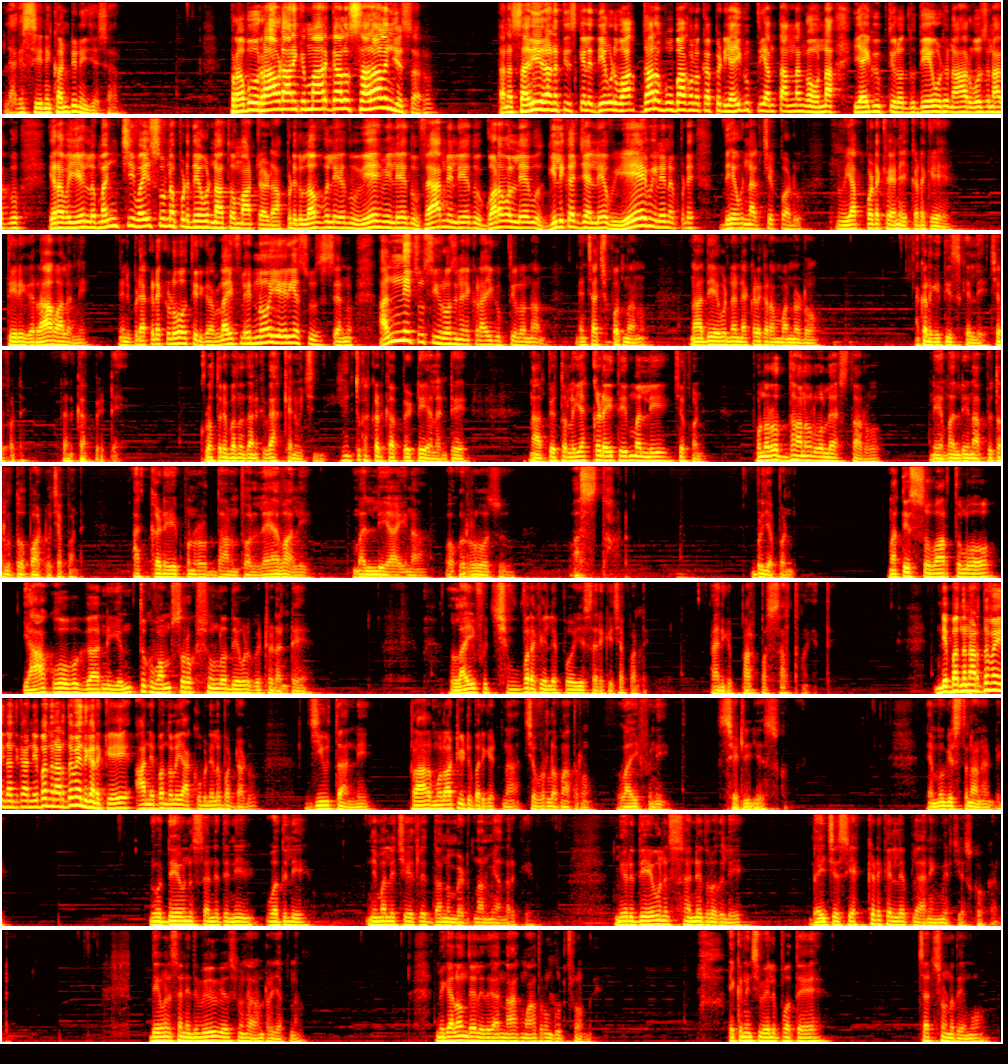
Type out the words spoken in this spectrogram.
లెగసీని కంటిన్యూ చేశారు. ప్రభు రావడానికి మార్గాలు సరళం చేశారు. తన శరీరాన్ని తీసుకెళ్ళి దేవుడు వాగ్దాన భూభాగంలో కప్పెట్టి ఐగుప్తి ఎంత అందంగా ఉన్నా ఈ ఐగుప్తిలో వద్దు. దేవుడు నా రోజు నాకు ఇరవై ఏళ్ళు మంచి వయసు ఉన్నప్పుడు దేవుడు నాతో మాట్లాడు. అప్పటికి లవ్ లేదు ఏమీ లేదు ఫ్యామిలీ లేదు గొడవలు లేవు గిలికజ్జలు లేవు ఏమీ లేనప్పుడే దేవుడు నాకు చెప్పాడు నువ్వు ఎప్పటికైనా ఇక్కడికే తిరిగి రావాలని. నేను ఇప్పుడు ఎక్కడెక్కడో తిరిగాను లైఫ్లో ఎన్నో ఏరియాస్ చూసాను అన్నీ చూసి ఈరోజు నేను ఇక్కడ ఐగుప్తిలో ఉన్నాను. నేను చచ్చిపోతున్నాను. నా దేవుడు నన్ను ఎక్కడికి రమ్మన్నాడు అక్కడికి తీసుకెళ్ళి చెప్పండి. దాన్ని కప్పెట్టే. కృత నిబంధన దానికి వ్యాఖ్యానం ఇచ్చింది. ఎందుకు అక్కడ కప్పెట్టేయాలంటే నా పితరులు ఎక్కడైతే మళ్ళీ చెప్పండి పునరుద్ధానంలో లేస్తారో నేను మళ్ళీ నా పితరులతో పాటు చెప్పండి. అక్కడే పునరుద్ధానంతో లేవాలి. మళ్ళీ ఆయన ఒకరోజు వస్తాడు. ఇప్పుడు చెప్పండి. మత వార్తలో యాకోబు గారిని ఎందుకు వంశవృక్షంలో దేవుడు పెట్టాడంటే లైఫ్ చివరికి వెళ్ళిపోయేసరికి చెప్పండి. ఆయనకి పర్పస్ అర్థమైంది. నిబంధన అర్థమైంది అందుకే ఆ నిబంధన అర్థమైంది కనుక ఆ నిబంధనలో యాకోబు నిలబడ్డాడు. జీవితాన్ని ప్రారంభంలో అటు ఇటు పరిగెట్టిన చివరిలో మాత్రం లైఫ్ని సెటిల్ చేసుకున్నాడు నేను ముగిస్తున్నానండి. నువ్వు దేవుని సన్నిధిని వదిలి నీ చేతులు దండం పెడుతున్నాను మీ అందరికీ. మీరు దేవుని సన్నిధి వదిలి దయచేసి ఎక్కడికి వెళ్ళే ప్లానింగ్ మీరు చేసుకోకండి. దేవుని సన్నిధి విలువ వేసుకుని ఎలా చెప్పిన మీకు ఎలా ఉందో తెలియదు కానీ నాకు మాత్రం గుర్తుంది ఇక్కడి నుంచి వెళ్ళిపోతే చర్చ్ ఉండదేమో.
